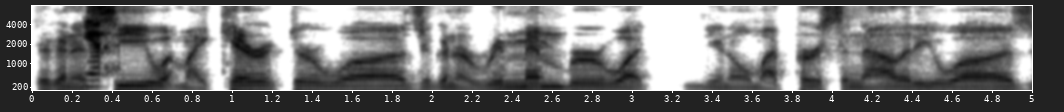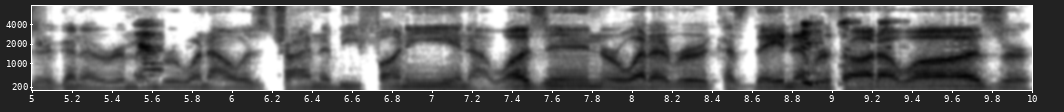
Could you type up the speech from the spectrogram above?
They're going to see what my character was. They're going to remember what, you know, my personality was. They're going to remember when I was trying to be funny and I wasn't or whatever because they never thought I was or,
